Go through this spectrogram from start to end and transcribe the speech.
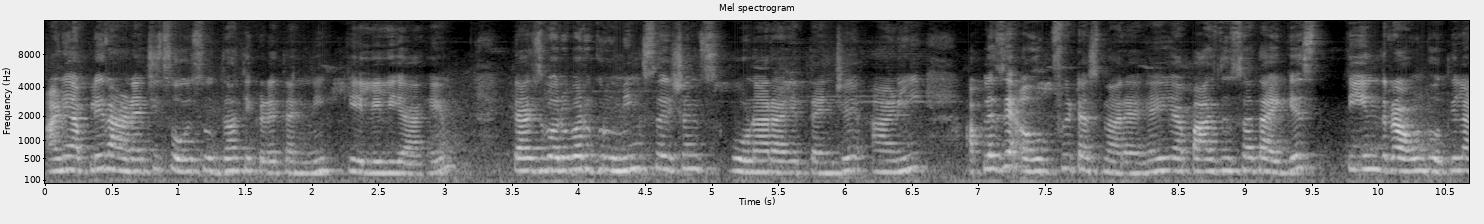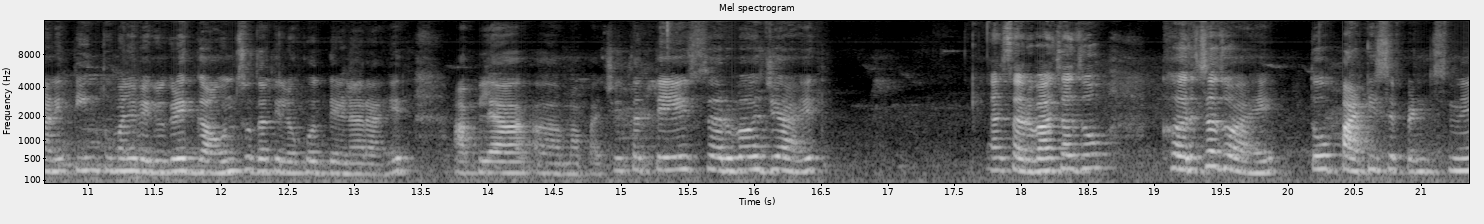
आणि आपली राहण्याची सोयसुद्धा तिकडे त्यांनी केलेली आहे. त्याचबरोबर ग्रुमिंग सेशन्स होणार आहेत त्यांचे आणि आपलं जे आउटफिट असणार आहे या पाच दिवसात आय गेस तीन राऊंड होतील आणि तीन तुम्हाला वेगवेगळे गाऊनसुद्धा ते लोक देणार आहेत आपल्या मापाचे. तर ते सर्व जे आहेत या सर्वाचा जो खर्च जो आहे तो पार्टिसिपंट्सने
